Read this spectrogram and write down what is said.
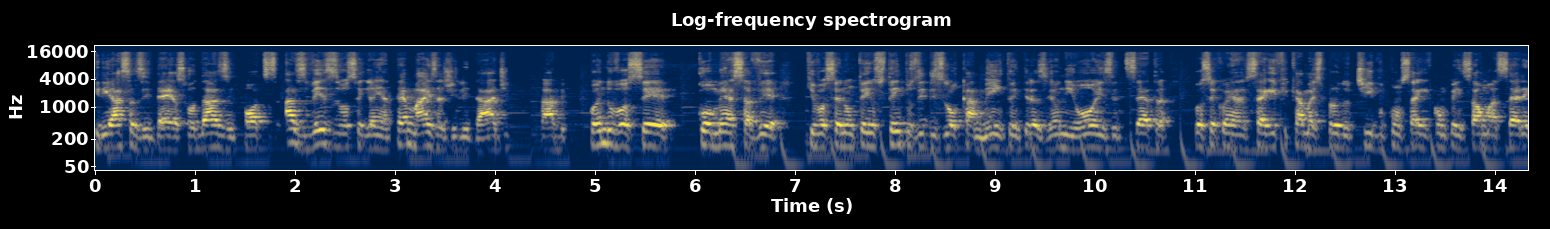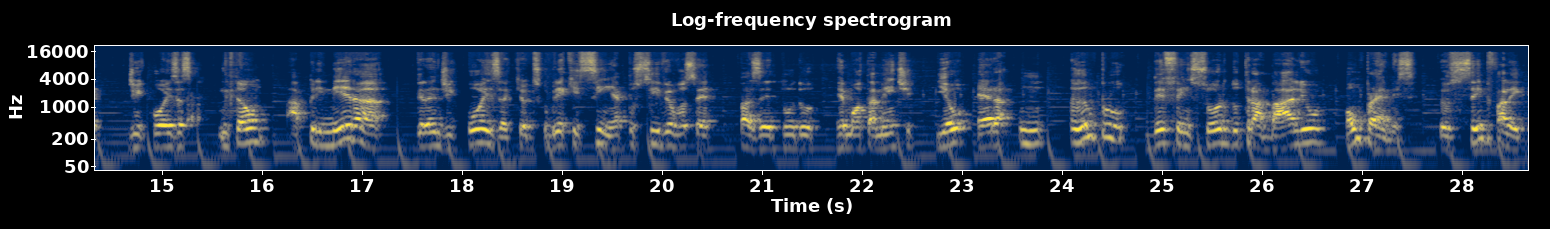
criar essas ideias, rodar as hipóteses. Às vezes você ganha até mais agilidade, sabe? Quando você começa a ver que você não tem os tempos de deslocamento entre as reuniões, etc., você consegue ficar mais produtivo, consegue compensar uma série de coisas. Então, a primeira grande coisa que eu descobri é que sim, é possível você fazer tudo remotamente. E eu era um amplo defensor do trabalho on-premise. Eu sempre falei,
